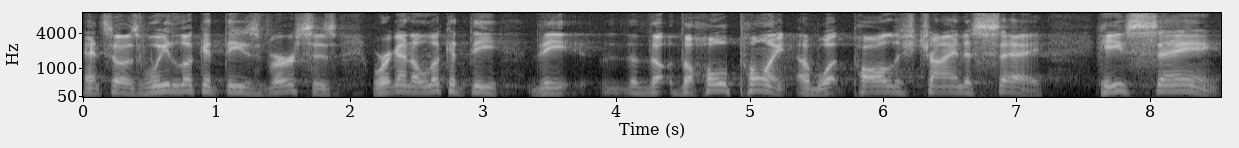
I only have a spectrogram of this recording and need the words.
And so as we look at these verses, we're going to look at the, the, the, the, whole point of what Paul is trying to say. He's saying,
